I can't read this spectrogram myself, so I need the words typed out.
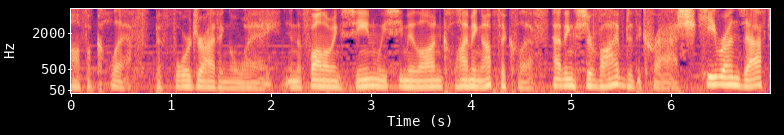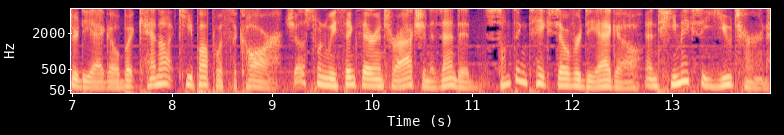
off a cliff before driving away. In the following scene, we see Milan climbing up the cliff, having survived the crash. He runs after Diego but cannot keep up with the car. Just when we think their interaction has ended, something takes over Diego and he makes a U-turn,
